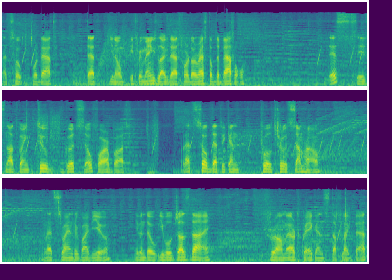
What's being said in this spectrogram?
Let's hope for that. That, you know, it remains like that for the rest of the battle. This is not going too good so far, but let's hope that we can pull through somehow. Let's try and revive you, even though you will just die from earthquake and stuff like that.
